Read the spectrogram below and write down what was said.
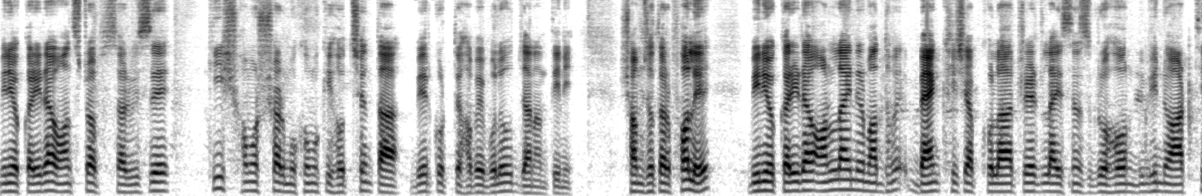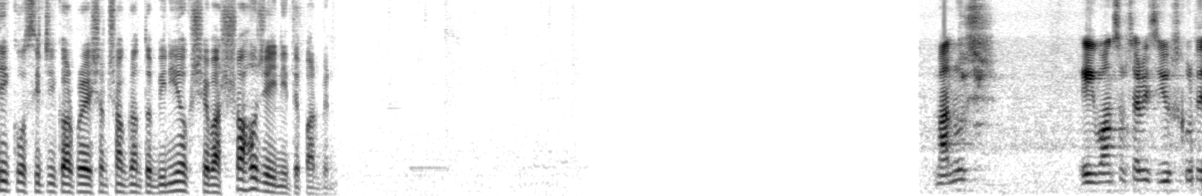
বিনিয়োগকারীরা ওয়ান স্টপ সার্ভিসে কী সমস্যার মুখোমুখি হচ্ছেন তা বের করতে হবে বলেও জানান তিনি। সমঝোতার ফলে বিনিয়োগকারীরা অনলাইনের মাধ্যমে ব্যাংক হিসাব খোলা, ট্রেড লাইসেন্স গ্রহণ, বিভিন্ন আর্থিক ও সিটি কর্পোরেশন সংক্রান্ত বিনিয়োগ সেবা সহজেই নিতে পারবেন। মানুষ এই ওয়ান স্টপ সার্ভিস ইউজ করতে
